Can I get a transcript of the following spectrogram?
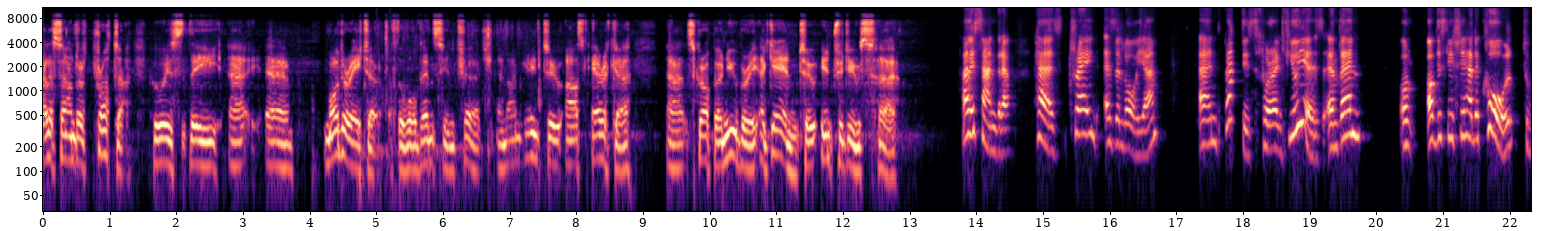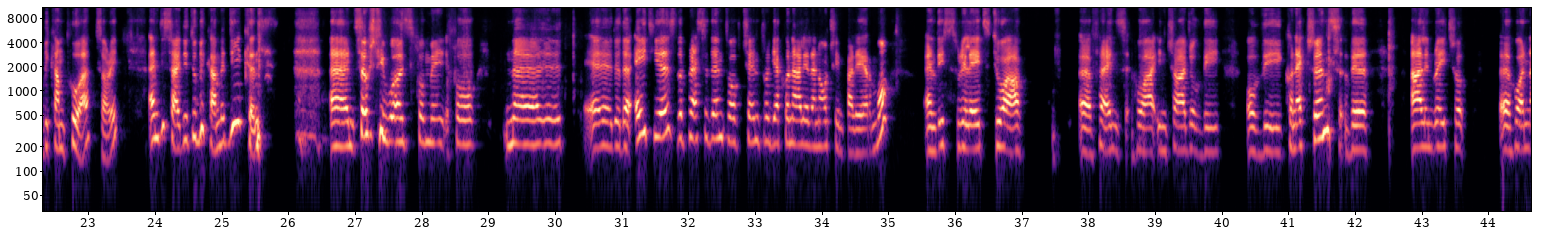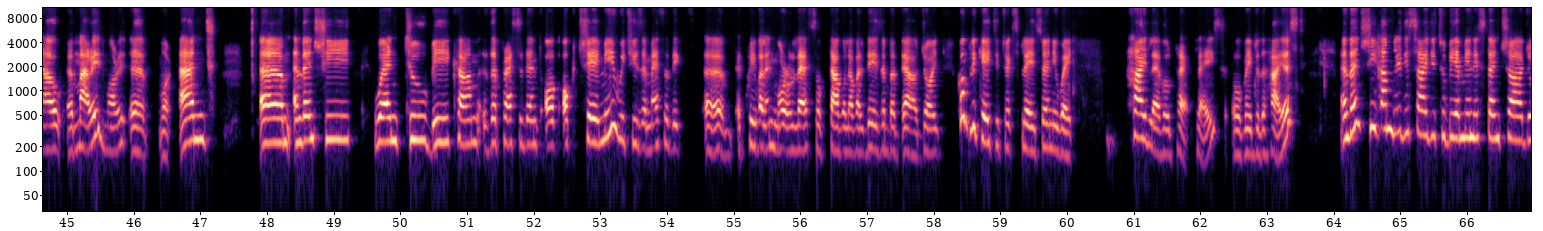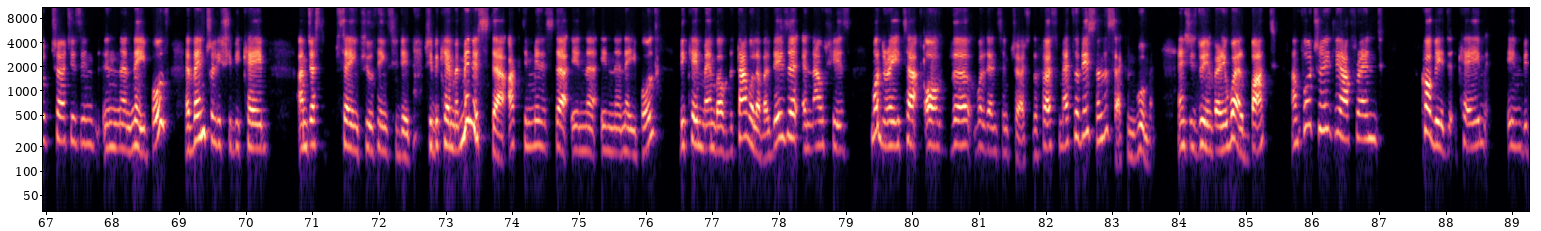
Alessandra Trotta, who is the uh, uh, moderator of the Waldensian Church. And I'm going to ask Erica uh, Scroppo Newbury again to introduce her. Alessandra has trained as a lawyer and practiced for a few years. And then obviously she had a call to become poor, sorry, and decided to become a deacon. and so she was for me for uh, the eight years the president of Centro Diaconale La Noce in Palermo, and this relates to our uh, friends who are in charge of the of the connections, the Alan Rachel, uh, who are now uh, married, and um, and then she went to become the president of OPCEMI, which is a Methodist uh, equivalent more or less of Tavola Valdese, but they are joined. Complicated to explain. So anyway, high level place, or maybe the highest. And then she humbly decided to be a minister in charge of churches in, in uh, Naples. Eventually she became, I'm just saying a few things she did. She became a minister, acting minister in, uh, in uh, Naples, became member of the Tavola Valdese, and now she is moderator of the Waldensian Church, the first Methodist and the second woman and she's doing very well. But unfortunately, our friend COVID came in,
